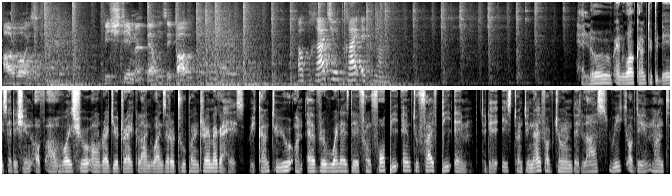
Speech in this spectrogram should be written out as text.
Our Voice. Die Stimme der Unsichtbaren. Auf Radio Dreyeckland. Hello and welcome to today's edition of our voice show on Radio Dreyeckland 102.3 MHz. We come to you on every Wednesday from 4 p.m. to 5 p.m. Today is 29th of June, the last week of the month.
